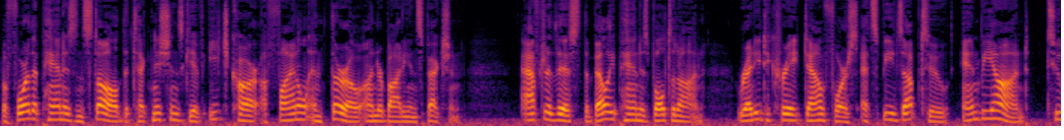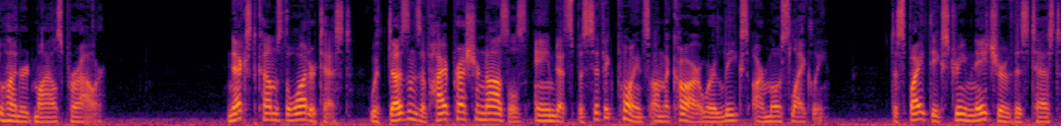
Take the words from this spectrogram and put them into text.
Before the pan is installed, the technicians give each car a final and thorough underbody inspection. After this, the belly pan is bolted on, ready to create downforce at speeds up to and beyond 200 miles per hour. Next comes the water test, with dozens of high pressure nozzles aimed at specific points on the car where leaks are most likely. Despite the extreme nature of this test,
